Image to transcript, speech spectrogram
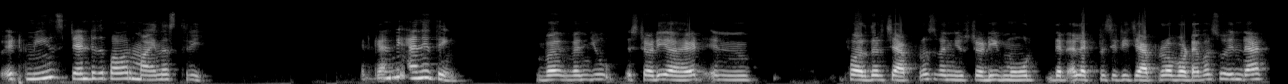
it means 10 to the power minus 3. It can be anything. When, when you study ahead in further chapters, when you study more that electricity chapter or whatever, so in that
